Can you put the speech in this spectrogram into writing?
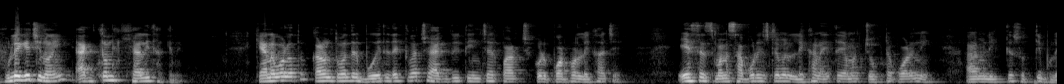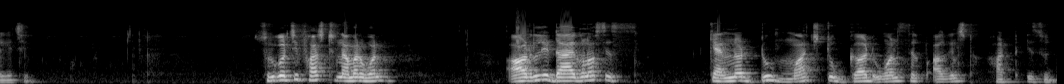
ভুলে গেছি নয়, একদম খেয়ালই থাকে না। কেন বলো তো? কারণ তোমাদের বইতে দেখতে পাচ্ছ, এক, দুই, তিন, চার, পাঁচ করে পরপর লেখা আছে। এস এস মানে সাপোর্টিং স্টেটমেন্ট লেখা নাই, তাই আমার চোখটা পড়েনি, আর আমি লিখতে সত্যি ভুলে গেছি। শুরু করছি first number one can not do much to guard oneself against heart issues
